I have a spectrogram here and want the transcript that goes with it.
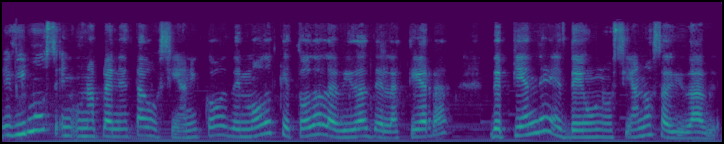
Vivimos en un planeta oceánico de modo que toda la vida de la Tierra depende de un océano saludable.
